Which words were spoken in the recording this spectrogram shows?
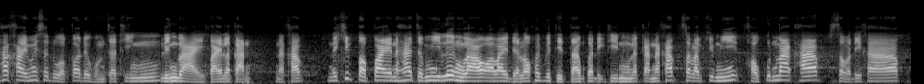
ถ้าใครไม่สะดวกก็เดี๋ยวผมจะทิ้งลิงก์ไลน์ไว้ละกันนะครับ ในคลิปต่อไปนะฮะจะมีเรื่องราวอะไร เดี๋ยวเราค่อยไปติดตามกันอีกทีหนึงแล้วกันนะครับสำหรับคลิปนี้ขอบคุณมากครับ สวัสดีครับ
